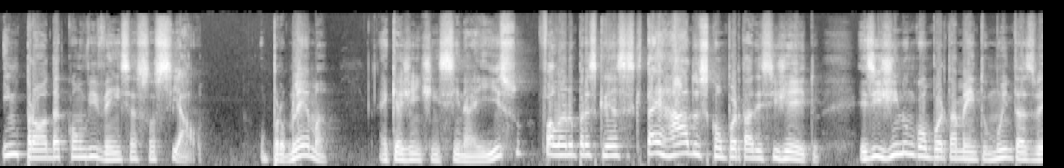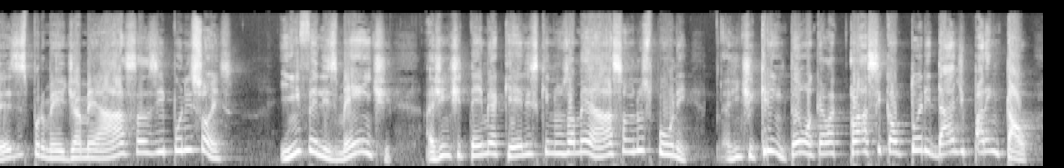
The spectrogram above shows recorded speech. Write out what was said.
em prol da convivência social. O problema é que a gente ensina isso falando para as crianças que está errado se comportar desse jeito, exigindo um comportamento muitas vezes por meio de ameaças e punições. E infelizmente, a gente teme aqueles que nos ameaçam e nos punem. A gente cria então aquela clássica autoridade parental,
